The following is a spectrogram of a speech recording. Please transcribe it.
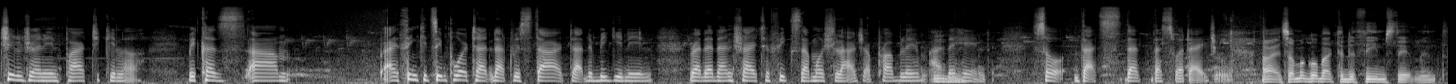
children in particular because um, I think it's important that we start at the beginning rather than try to fix a much larger problem at the end. So that's that that's what I do. All right, so I'm gonna go back to the theme statement.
